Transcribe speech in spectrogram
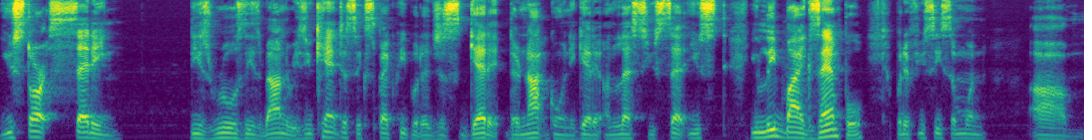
you start setting these rules these boundaries. You can't just expect people to just get it. They're not going to get it unless you set you you lead by example. But if you see someone um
